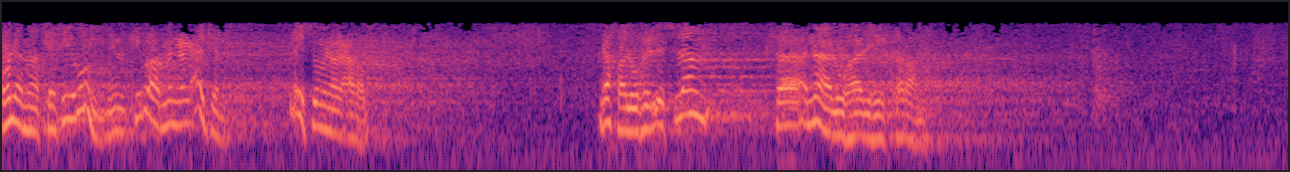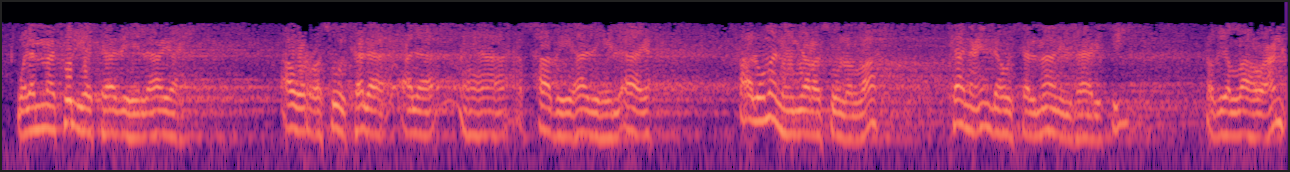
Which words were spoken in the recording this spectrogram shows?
علماء كثيرون من الكبار من العجم ليسوا من العرب. دخلوا في الإسلام فنالوا هذه الكرامة. ولما تليت هذه الآية أو الرسول تلا على أصحابه هذه الآية قالوا من هم يا رسول الله؟ كان عنده سلمان الفارسي رضي الله عنه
